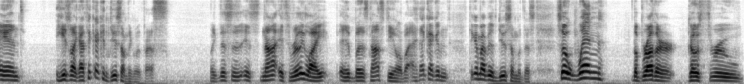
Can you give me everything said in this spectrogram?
And he's like, I think I can do something with this. Like this is it's not it's really light, eh, but it's not steel. But I think I can I think I might be able to do something with this. So when the brother goes through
